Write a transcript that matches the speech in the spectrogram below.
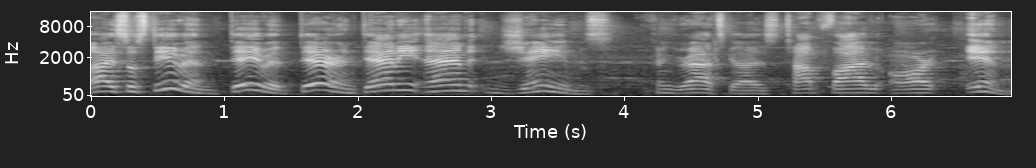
All right, so Stephen, David, Darren, Danny, and James. Congrats, guys. Top five are in.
